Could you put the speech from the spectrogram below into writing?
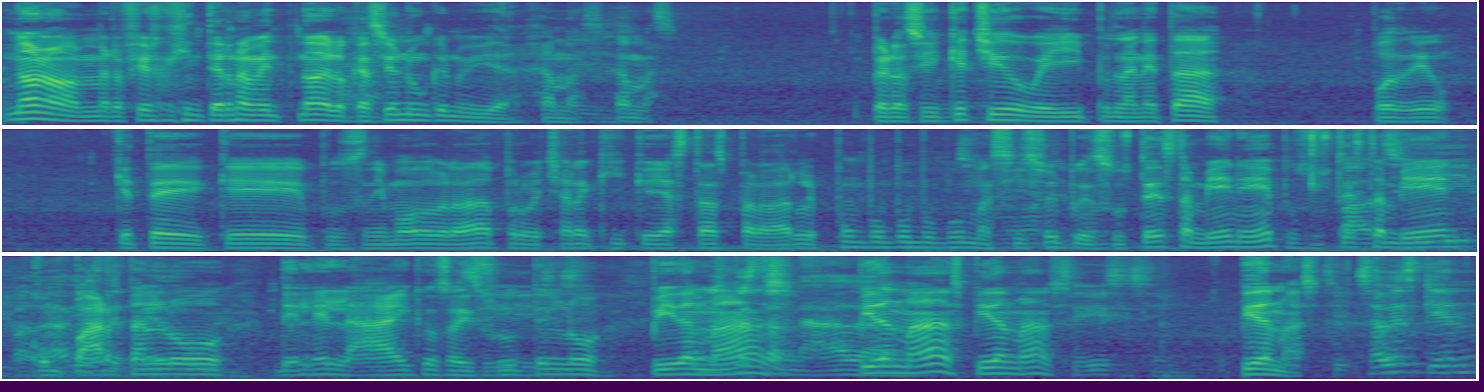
No, no, me refiero que internamente, no, de Ajá. locación nunca en mi vida, jamás, Sí, sí, sí. jamás. Pero sí, Muy qué bien. chido, güey, y pues la neta, pues digo, que te, que pues ni modo, ¿verdad? Aprovechar aquí que ya estás para darle pum, pum, pum, pum, pum, Simón, macizo, y pues ustedes también, ¿eh? Pues ustedes también, sí, este compártanlo, denle like, o sea, Sí, sí, disfrútenlo, sí. pidan No más, nada. pidan más, pidan más, Sí, sí, sí, pidan más. sí. ¿Sabes quién?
